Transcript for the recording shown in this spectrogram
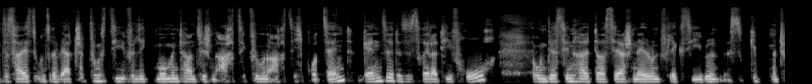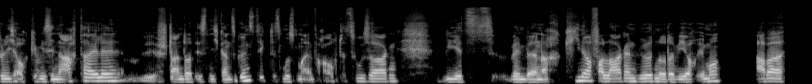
Das heißt, unsere Wertschöpfungstiefe liegt momentan zwischen 80 und 85 Prozent Gänse. Das ist relativ hoch. Und wir sind halt da sehr schnell und flexibel. Es gibt natürlich auch gewisse Nachteile. Standort ist nicht ganz günstig. Das muss man einfach auch dazu sagen. Wie jetzt, wenn wir nach China verlagern würden oder wie auch immer. Aber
